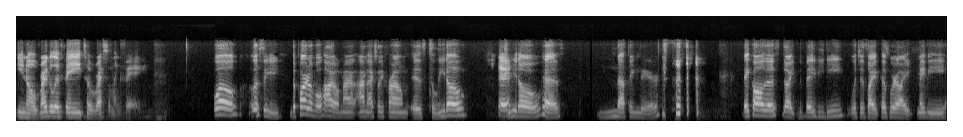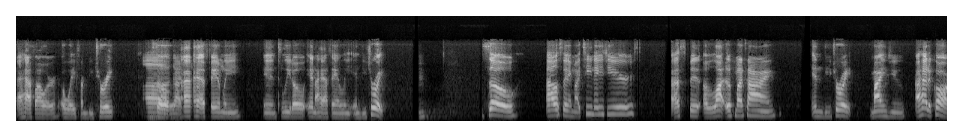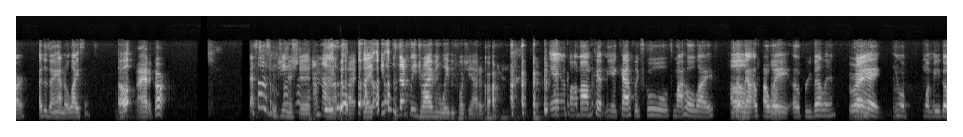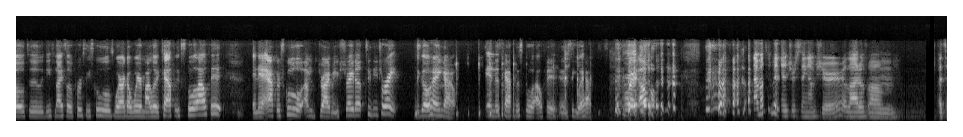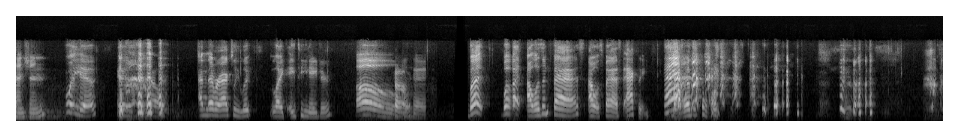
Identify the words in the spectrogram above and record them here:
you know, regular Faye to wrestling Faye? Well, let's see. The part of Ohio my, I'm actually from is Toledo. Okay. Toledo has nothing there. they call us like the baby D, which is like because we're like maybe a half hour away from Detroit. Uh, so gotcha. I have family in Toledo and I have family in Detroit. Mhm. So I'll say my teenage years, I spent a lot of my time in Detroit. Mind you, I had a car. I just ain't had no license. Oh, I had a car. that sounds like some Gina shit. I'm not gonna lie. Like Gina was definitely driving way before she had a car. and my mom kept me in Catholic schools my whole life. Oh, so that was my oh. way of rebelling. Saying, Right. hey, you gonna want me to go to these nice little prissy schools where I can wear my little Catholic school outfit. And then after school, I'm driving straight up to Detroit to go hang out in this Catholic school outfit and see what happens. Right. Oh. that must have been interesting, I'm sure. A lot of um attention. Well, yeah. And, you know, I never actually looked like a teenager. Oh, So- okay. But but I wasn't fast. I was fast acting. That wasn't fast.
